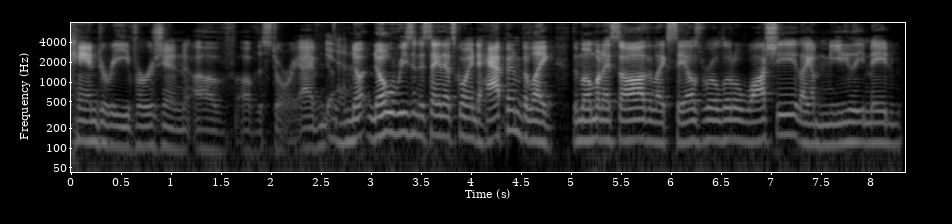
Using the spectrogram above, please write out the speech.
pandery version of of the story. I have no no reason to say that's going to happen, but like the moment I saw that like sales were a little washy, like immediately made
